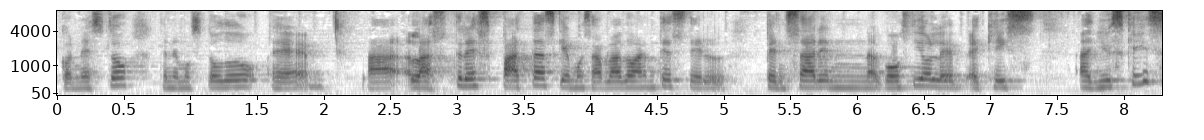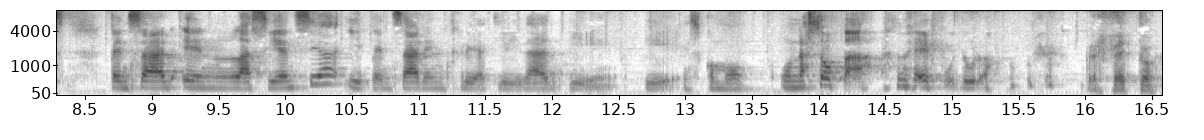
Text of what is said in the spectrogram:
con esto tenemos todo, eh, las tres patas que hemos hablado antes del pensar en negocio, el case, use case, pensar en la ciencia y pensar en creatividad y, y es como una sopa de futuro. Perfecto.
